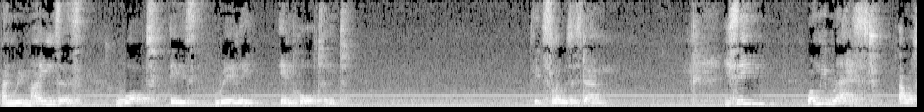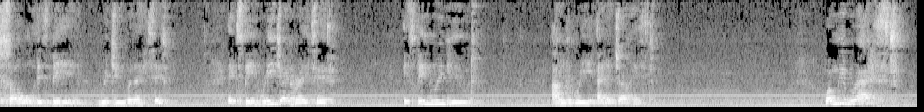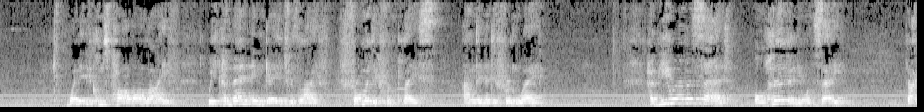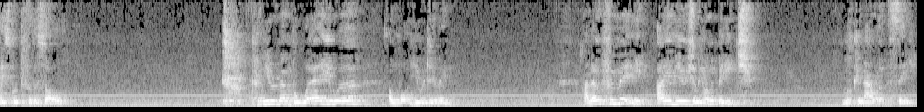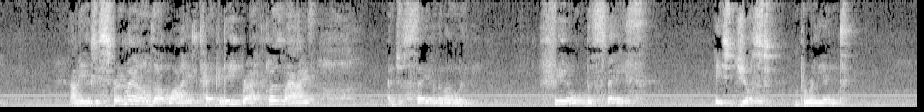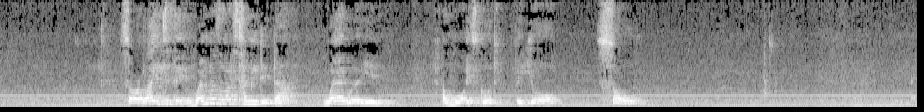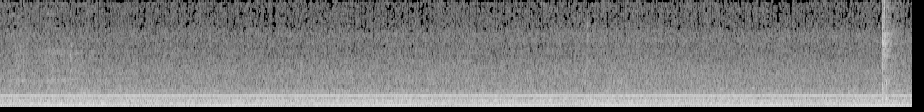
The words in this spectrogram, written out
and reminds us what is really important. It slows us down. You see, when we rest, our soul is being rejuvenated. It's being regenerated, it's being renewed and re energized. When we rest, when it becomes part of our life, we can then engage with life from a different place and in a different way. Have you ever said or heard anyone say, that is good for the soul? Can you remember where you were and what you were doing? I know for me, I am usually on a beach looking out at the sea. And I usually spread my arms out wide, take a deep breath, close my eyes, and just savour the moment. Feel the space. It's just brilliant. So I'd like you to think when was the last time you did that? Where were you? And what is good for your soul?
